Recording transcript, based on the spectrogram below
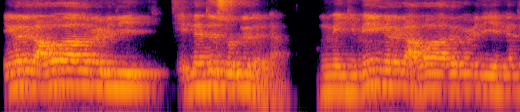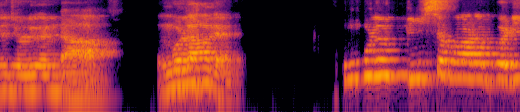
எங்களுக்கு அவகாதர விதி என்னத்தை சொல்லுதுண்டா? உண்மைக்குமே எங்களுக்கு அவகாதர விதி என்னத்தை சொல்லுதுண்டா? உங்களால மூல வீசமானபடி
